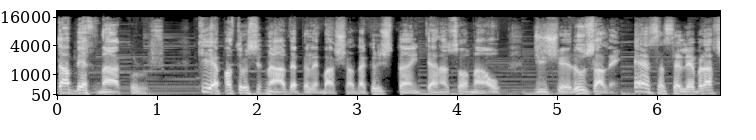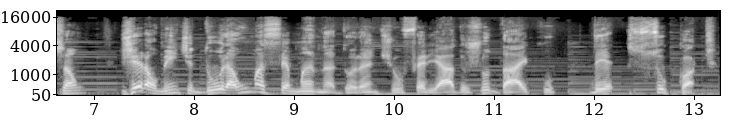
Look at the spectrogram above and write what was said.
Tabernáculos, que é patrocinada pela Embaixada Cristã Internacional de Jerusalém. Essa celebração geralmente dura uma semana durante o feriado judaico de Sukkot.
